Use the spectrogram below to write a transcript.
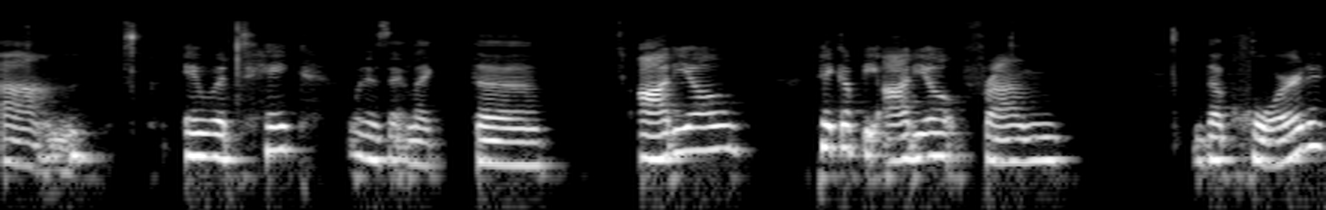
um, it would take what is it like the audio, pick up the audio from the cord.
